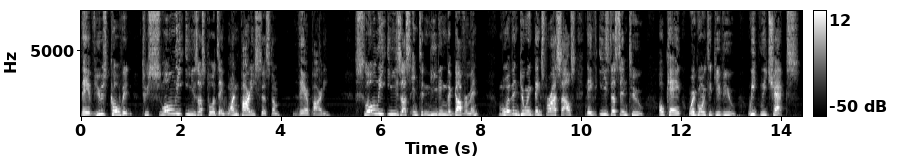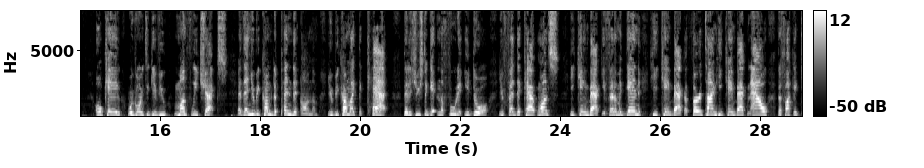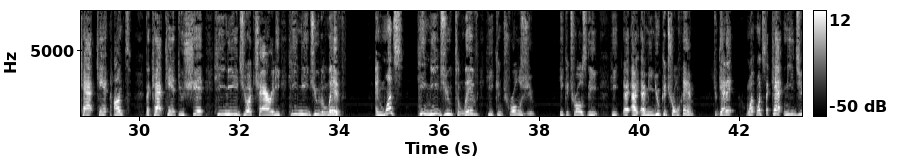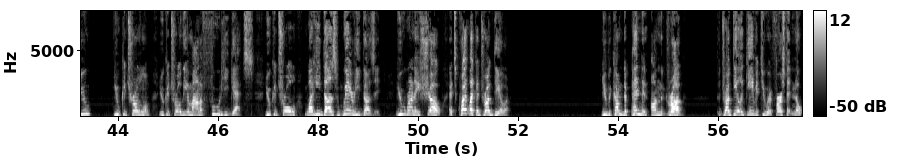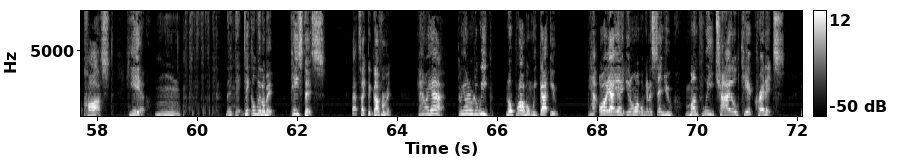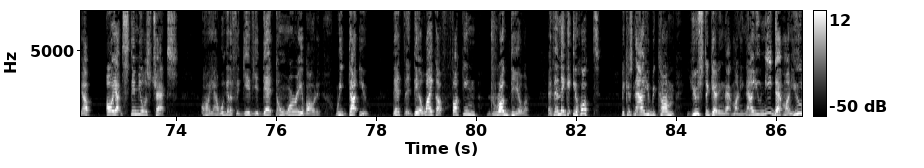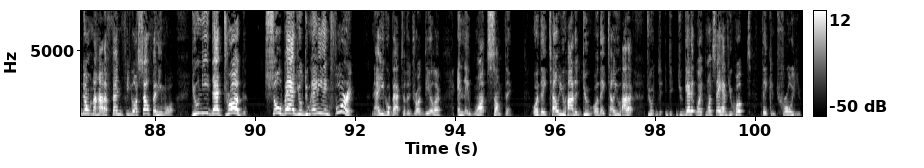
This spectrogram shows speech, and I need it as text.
They have used COVID to slowly ease us towards a one party system, their party, slowly ease us into needing the government more than doing things for ourselves. They've eased us into, okay, we're going to give you weekly checks. Okay, we're going to give you monthly checks. And then you become dependent on them. You become like the cat that is used to getting the food at your door. You fed the cat once, he came back. You fed him again, he came back. A third time, he came back. Now, the fucking cat can't hunt. The cat can't do shit. He needs your charity. He needs you to live. And once he needs you to live, he controls you. He controls the, he, I, I mean, you control him. Do you get it? Once the cat needs you, you control him. You control the amount of food he gets. You control what he does, where he does it. You run a show. It's quite like a drug dealer you become dependent on the drug. The drug dealer gave it to you at first at no cost. Here, mmm, take a little bit. Taste this. That's like the government. Yeah, oh yeah, 300 a week. No problem. We got you. Yeah, oh yeah, yeah. You know what? We're going to send you monthly child care credits. Yep. Oh yeah, stimulus checks. Oh yeah, we're going to forgive your debt. Don't worry about it. We got you. They're, they're like a fucking drug dealer. And then they get you hooked because now you become used to getting that money. Now you need that money. You don't know how to fend for yourself anymore. You need that drug so bad you'll do anything for it. Now you go back to the drug dealer and they want something, or they tell you how to do, or they tell you how to. Do, do you get it? Like once they have you hooked, they control you.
